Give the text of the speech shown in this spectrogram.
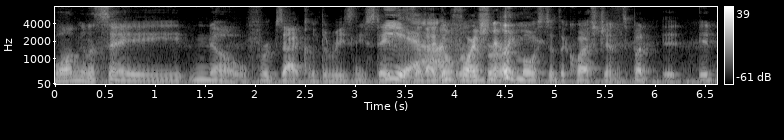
Well, I'm gonna say no for exactly the reason you stated. Yeah, that I don't unfortunately. remember most of the questions, but it it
